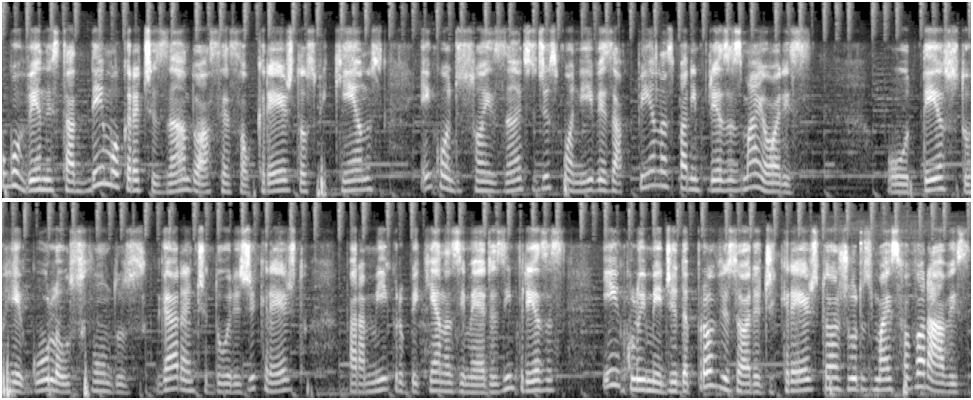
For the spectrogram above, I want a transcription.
o governo está democratizando o acesso ao crédito aos pequenos em condições antes disponíveis apenas para empresas maiores. O texto regula os fundos garantidores de crédito para micro, pequenas e médias empresas e inclui medida provisória de crédito a juros mais favoráveis,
